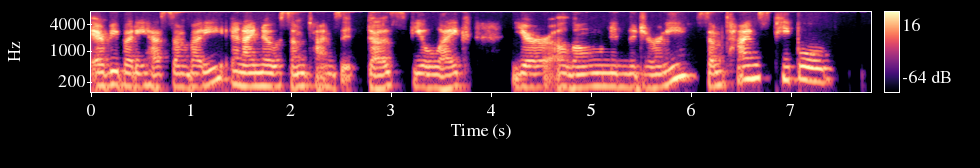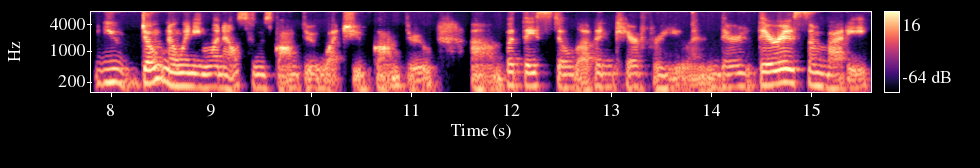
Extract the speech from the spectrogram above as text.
everybody has somebody. And I know sometimes it does feel like you're alone in the journey. Sometimes people you don't know anyone else who's gone through what you've gone through um, but they still love and care for you and there there is somebody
